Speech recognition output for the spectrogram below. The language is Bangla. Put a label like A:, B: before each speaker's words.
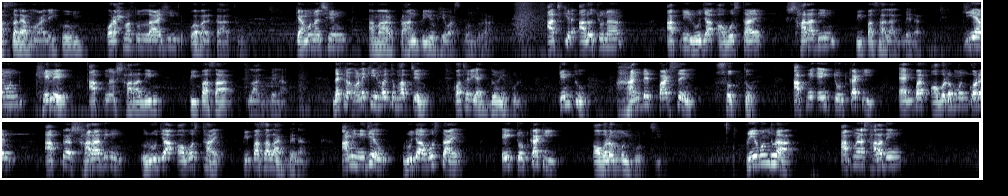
A: আসসালামু আলাইকুম ওরহমতুল্লাহি ওবরকাতু কেমন আছেন আমার প্রাণপ্রিয় ভিউয়ার্স বন্ধুরা? আজকের আলোচনা, আপনি রোজা অবস্থায় সারাদিন পিপাসা লাগবে না। কি এমন খেলে আপনার সারাদিন পিপাসা লাগবে না? দেখেন, অনেকেই হয়তো ভাবছেন, কথাটি একদমই ভুল। কিন্তু হান্ড্রেড পারসেন্ট সত্য। আপনি এই টোটকাটি একবার অবলম্বন করেন আপনার সারাদিন রোজা অবস্থায় পিপাসা লাগবে না। আমি নিজেও রোজা অবস্থায় এই টোটকাটি অবলম্বন করছি। প্রিয় বন্ধুরা, আপনারা সারাদিন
